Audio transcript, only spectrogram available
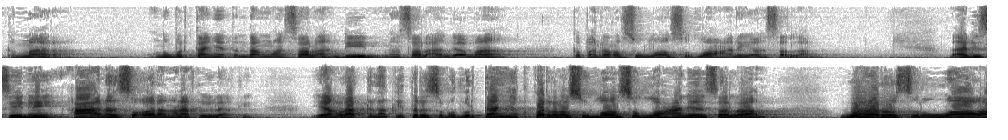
gemar untuk bertanya tentang masalah din, masalah agama kepada Rasulullah SAW. Nah di sini ada seorang laki-laki yang laki-laki tersebut bertanya kepada Rasulullah SAW, wahai Rasulullah,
